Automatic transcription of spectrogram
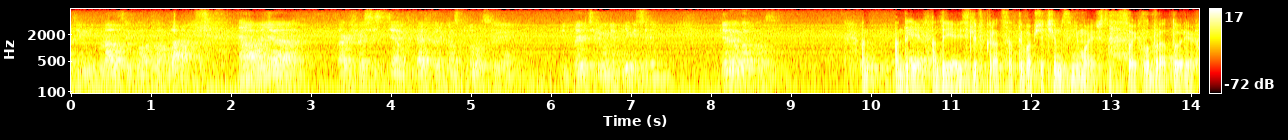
один вибраций, бла-бла-бла. А, Я также ассистент кафедры конструкции и проектирования двигателей. Первый вопрос. Ан- Андрей, Андрей, а если вкратце, ты вообще чем занимаешься в своих лабораториях?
